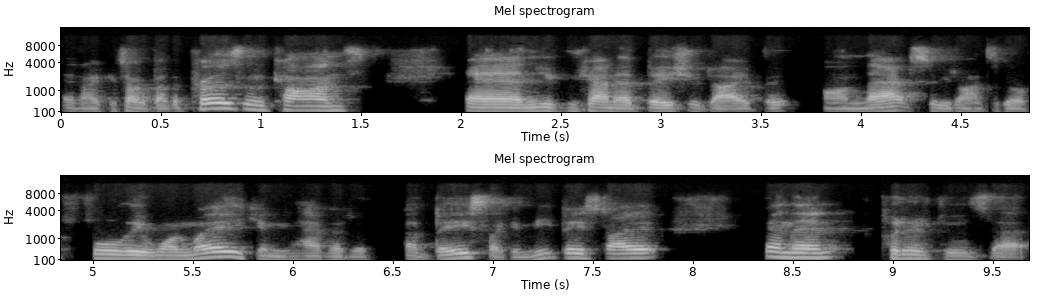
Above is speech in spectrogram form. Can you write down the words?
and I can talk about the pros and cons, and you can kind of base your diet on that. So you don't have to go fully one way. You can have it a, a base, like a meat-based diet, and then put in foods that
